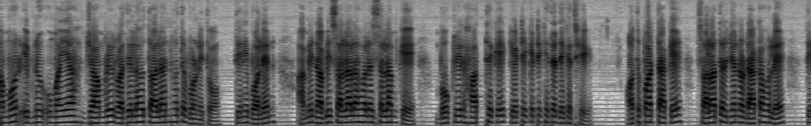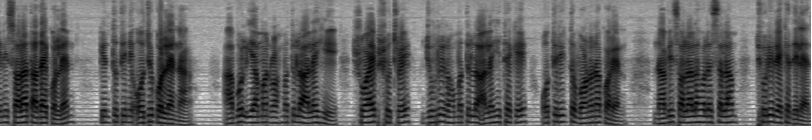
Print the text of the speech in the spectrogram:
আমর ইবনু উমাইয়াহ জামরি রদিল্লাহ তাল্লাহ্ন হতে বর্ণিত। তিনি বলেন, আমি নবী সাল্লাহ আলাইসাল্লামকে বকরির হাত থেকে কেটে কেটে খেতে দেখেছি। অতপর তাকে সলাতের জন্য ডাকা হলে তিনি সলাত আদায় করলেন, কিন্তু তিনি অজু করলেন না। আবুল ইয়ামান রহমতুল্লা আলহী সোয়াইব সূত্রে জুহরি রহমতুল্লা আলহী থেকে অতিরিক্ত বর্ণনা করেন, নবী সাল্লাহ আলাইসাল্লাম ছুরি রেখে দিলেন।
